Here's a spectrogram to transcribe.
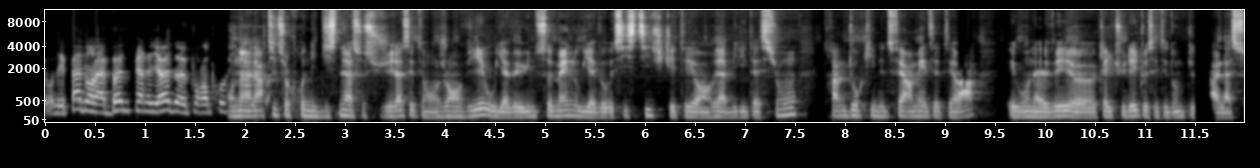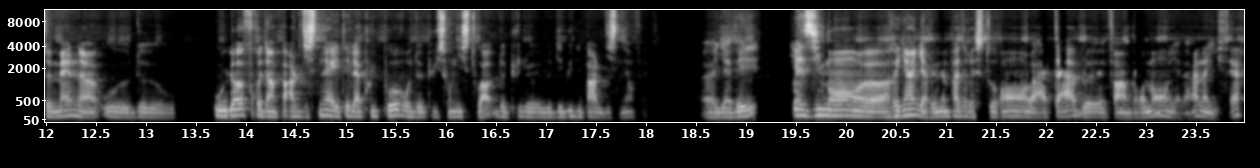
on n'est pas dans la bonne période pour en profiter. On a un article sur Chronique Disney à ce sujet-là, c'était en janvier, où il y avait une semaine où il y avait aussi Stitch qui était en réhabilitation, Tramtour qui venait de fermer, etc. Et où on avait euh, calculé que c'était donc à la semaine où, de, où l'offre d'un parc Disney a été la plus pauvre depuis son histoire, depuis le, le début des parcs Disney, en fait. Il y avait quasiment euh, rien, il y avait même pas de restaurant à table, enfin vraiment, il y avait rien à y faire.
